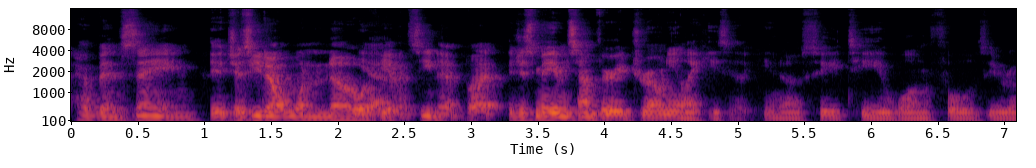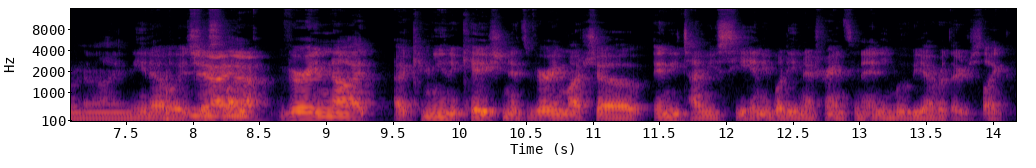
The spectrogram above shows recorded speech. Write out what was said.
have been saying. it If just you don't want to know if you haven't seen it, but it just made him sound very drony, like he's like you know CT one four zero nine. You know, it's just like yeah. very not a communication. It's very much a anytime you see anybody in a trance in any movie ever, they're just like,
